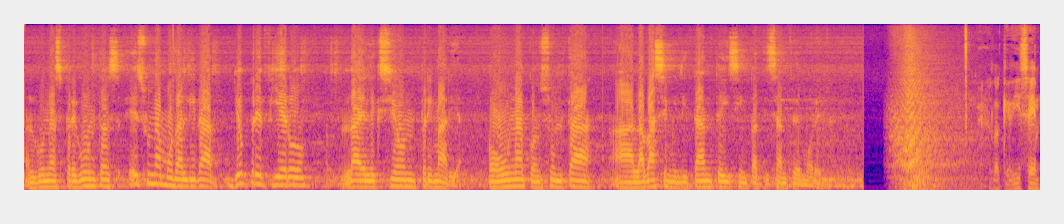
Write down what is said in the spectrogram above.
algunas preguntas. Es una modalidad. Yo prefiero la elección primaria o una consulta a la base militante y simpatizante de Morena. lo que dice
